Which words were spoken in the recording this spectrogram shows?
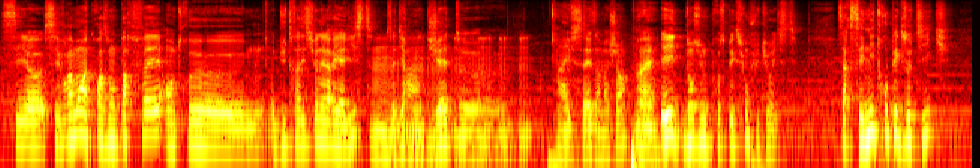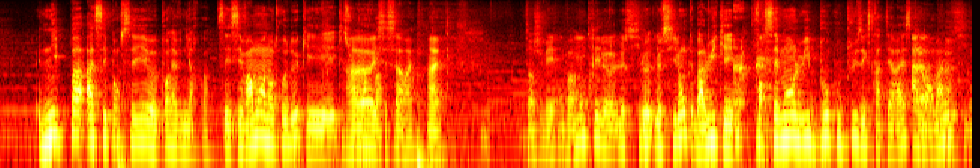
C'est euh, c'est vraiment un croisement parfait entre euh, du traditionnel réaliste, Mmh, c'est-à-dire un mmh, jet, mmh, euh, mmh, mmh, un F-16, un machin. Ouais. et dans une prospection futuriste. C'est-à-dire que c'est ni trop exotique, ni pas assez pensé euh, pour l'avenir, quoi. C'est vraiment un entre-deux qui est, qui est super, Ah ouais, c'est ça, ouais. ouais. Attends, je vais, on va montrer le, le silo. Le, le Silon, bah lui qui est forcément lui beaucoup plus extraterrestre que Alors, normal. le.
